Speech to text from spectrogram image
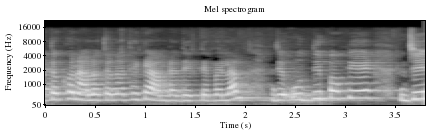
এতক্ষণ আলোচনা থেকে আমরা দেখতে পেলাম যে উদ্দীপকে যে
